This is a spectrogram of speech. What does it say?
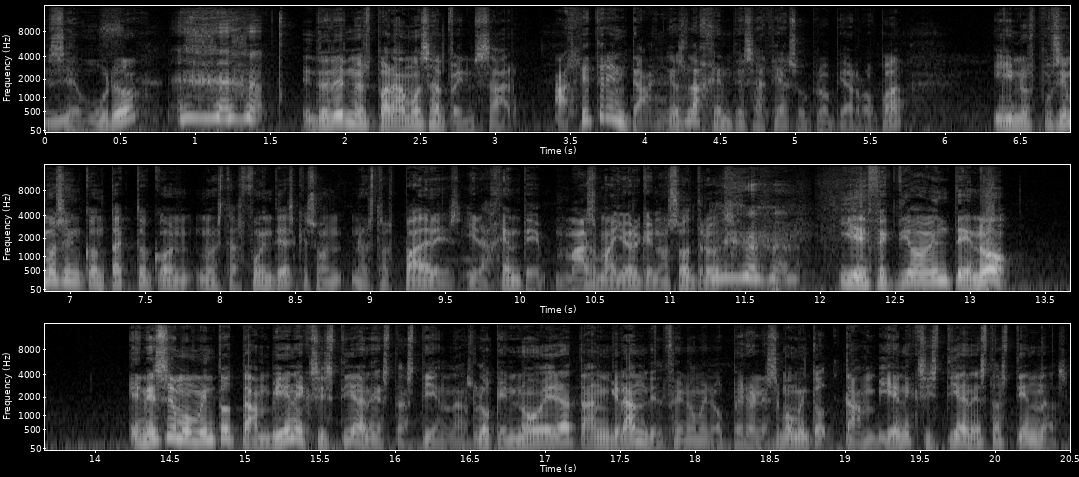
¿Seguro? Entonces nos paramos a pensar, ¿hace 30 años la gente se hacía su propia ropa? Y nos pusimos en contacto con nuestras fuentes, que son nuestros padres y la gente más mayor que nosotros, y efectivamente no. En ese momento también existían estas tiendas, lo que no era tan grande el fenómeno, pero en ese momento también existían estas tiendas.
